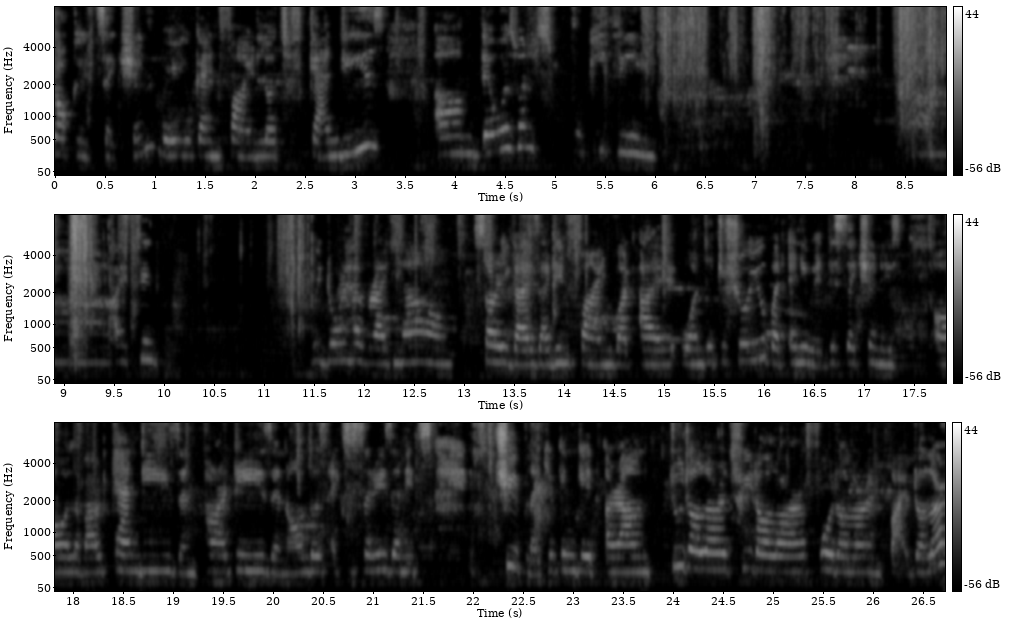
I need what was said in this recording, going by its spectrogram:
chocolate section where you can find lots of candies. Um, there was one spooky thing. Uh, I think we don't have right now. Sorry guys, I didn't find what I wanted to show you. But anyway, this section is all about candies and parties and all those accessories, and it's it's cheap. Like you can get around two dollar, three dollar, four dollar, and five dollar.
